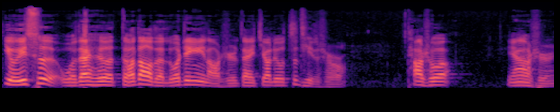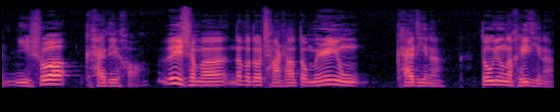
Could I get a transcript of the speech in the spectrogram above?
有一次我在和得到的罗振玉老师在交流字体的时候，他说：“杨老师，你说楷体好，为什么那么多厂商都没人用楷体呢？都用的黑体呢？”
